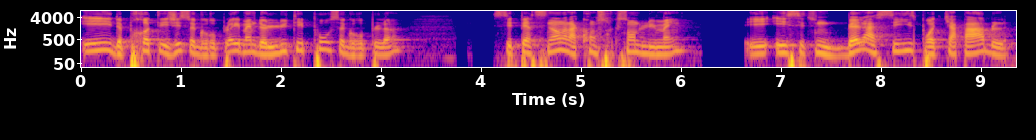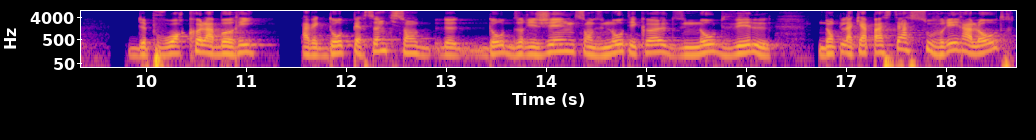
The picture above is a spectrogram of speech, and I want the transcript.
et de protéger ce groupe-là et même de lutter pour ce groupe-là. C'est pertinent dans la construction de l'humain et, et c'est une belle assise pour être capable de pouvoir collaborer avec d'autres personnes qui sont d'autres origines, qui sont d'une autre école, d'une autre ville. Donc la capacité à s'ouvrir à l'autre,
